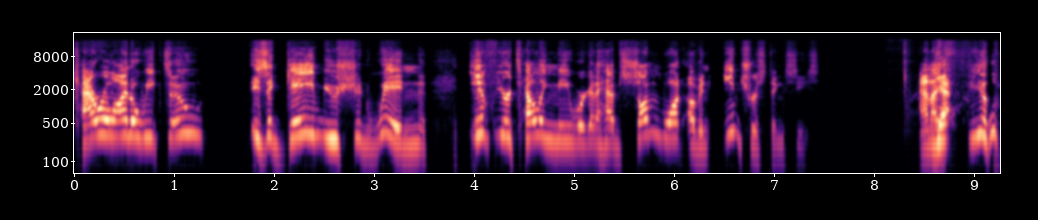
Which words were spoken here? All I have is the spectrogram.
Carolina week two is a game you should win if you're telling me we're going to have somewhat of an interesting season. And I feel.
